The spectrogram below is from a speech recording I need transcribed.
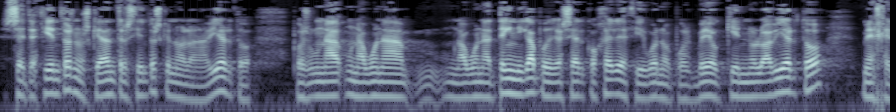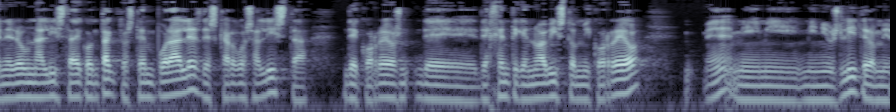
700, nos quedan 300 que no lo han abierto. Pues una, una, buena, una buena técnica podría ser coger y decir, bueno, pues veo quién no lo ha abierto, me genero una lista de contactos temporales, descargo esa lista de correos de, de gente que no ha visto mi correo, ¿eh? mi, mi, mi, newsletter o mi,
